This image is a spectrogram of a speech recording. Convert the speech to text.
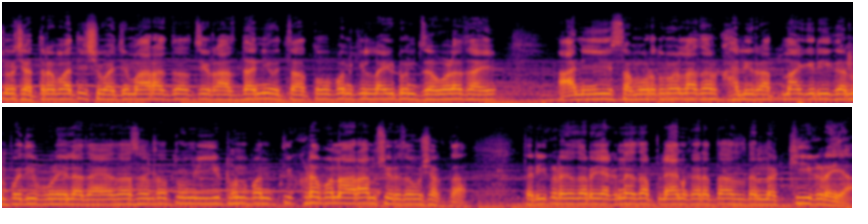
जो छत्रपती शिवाजी महाराजाची राजधानी होता तो पण किल्ला इथून जवळच आहे. आणि समोर तुम्हाला जर खाली रत्नागिरी गणपतीपुळेला जायचं असेल तर तुम्ही इथून पण तिकडं पण आरामशीर जाऊ शकता. तर इकडे जर येण्याचा प्लॅन करत असाल तर नक्की इकडे या.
